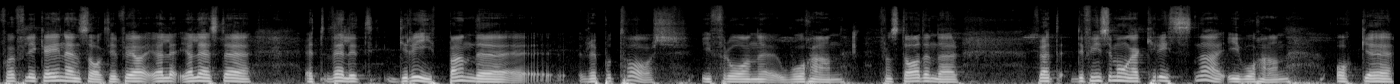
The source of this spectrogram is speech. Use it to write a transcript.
får jag flika in en sak till? För jag, jag, jag läste ett väldigt gripande reportage ifrån Wuhan, från staden där. För att det finns ju många kristna i Wuhan och eh,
